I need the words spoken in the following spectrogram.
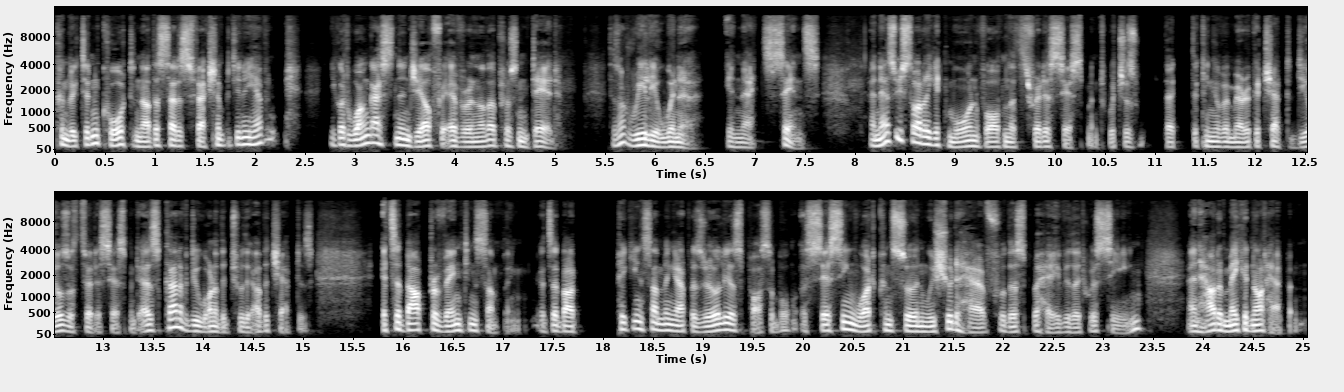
convicted in court, another satisfaction. But you know, you haven't. You got one guy sitting in jail forever, another person dead. There's not really a winner in that sense. And as we started to get more involved in the threat assessment, which is that the King of America chapter deals with threat assessment, as kind of do one of the two of the other chapters, it's about preventing something. It's about picking something up as early as possible, assessing what concern we should have for this behavior that we're seeing, and how to make it not happen.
